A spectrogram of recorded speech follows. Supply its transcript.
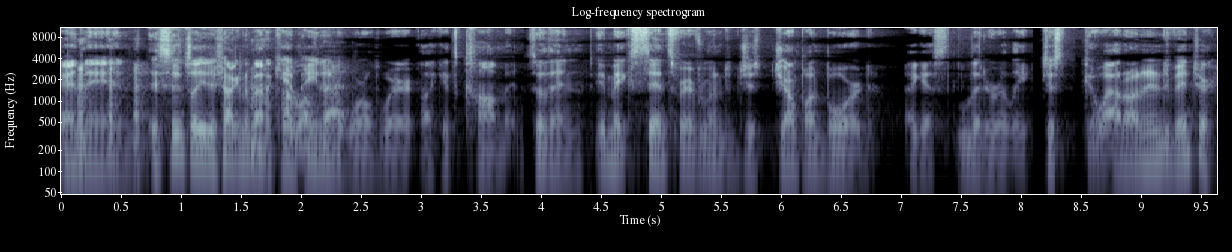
And then essentially they're talking about a campaign in a world where like it's common. So then it makes sense for everyone to just jump on board I guess literally just go out on an adventure.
